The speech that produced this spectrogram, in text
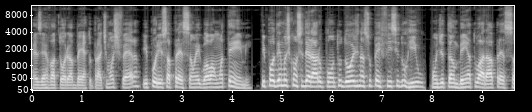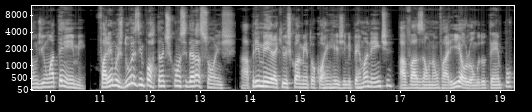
reservatório aberto para a atmosfera, e por isso a pressão é igual a 1 atm. E podemos considerar o ponto 2 na superfície do rio, onde também atuará a pressão de 1 atm. Faremos duas importantes considerações. A primeira é que o escoamento ocorre em regime permanente, a vazão não varia ao longo do tempo,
